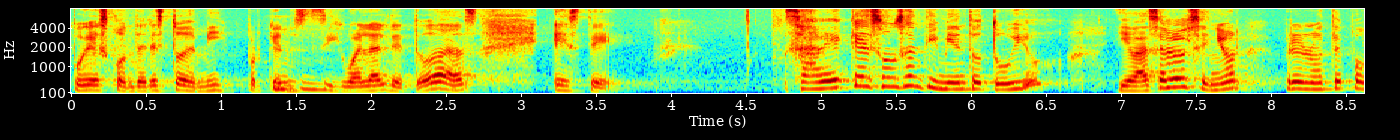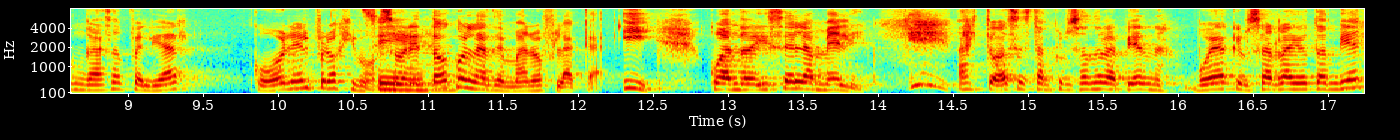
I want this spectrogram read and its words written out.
voy a esconder esto de mí porque no es igual al de todas, este, sabe que es un sentimiento tuyo, llévaselo al Señor, pero no te pongas a pelear con el prójimo, Sí. sobre todo con las de mano flaca. Y cuando dice la Meli, ay, todas están cruzando la pierna, voy a cruzarla yo también,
